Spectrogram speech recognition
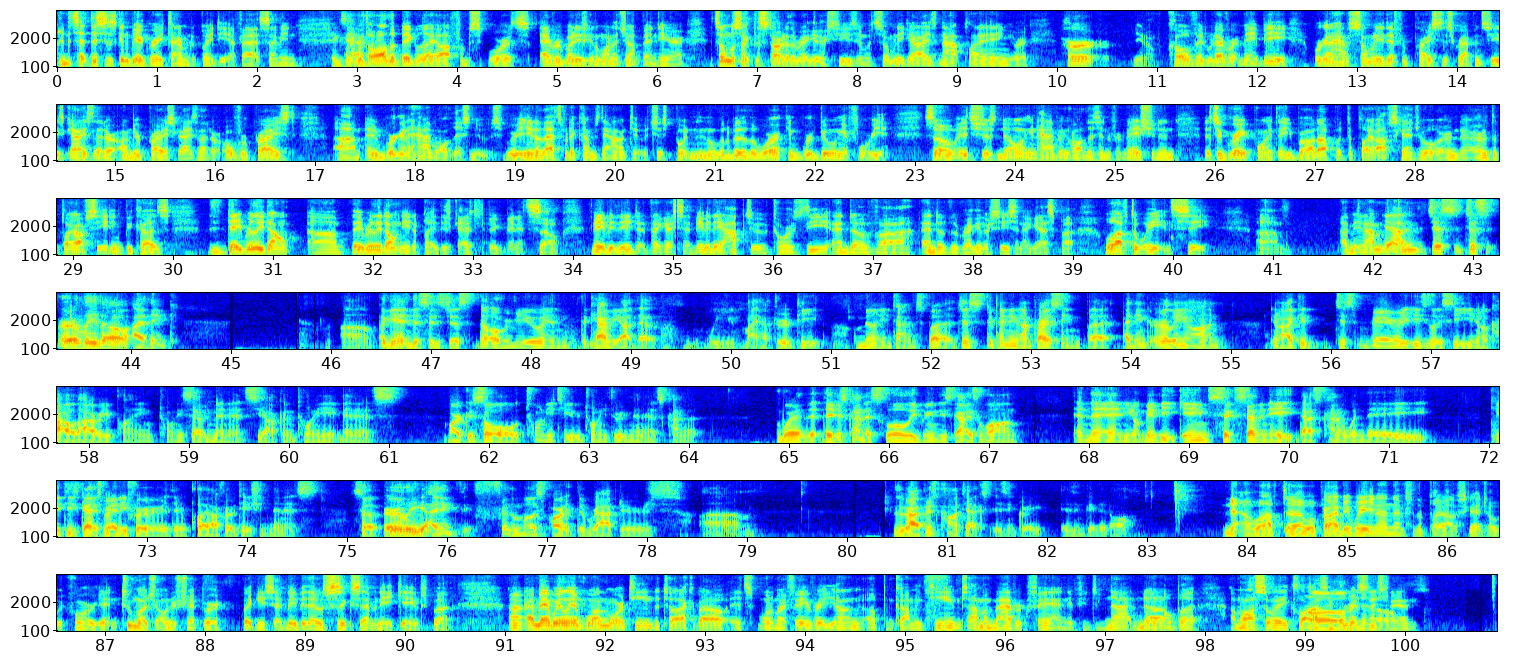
and it said this is going to be a great time to play DFS. I mean, exactly. with all the big layoff from sports, everybody's going to want to jump in here. It's almost like the start of the regular season with so many guys not playing or hurt, you know, COVID, whatever it may be. We're going to have so many different price discrepancies, guys that are underpriced, guys that are overpriced. Um, and we're going to have all this news. We're, you know, that's what it comes down to. It's just putting in a little bit of the work, and we're doing it for you. So it's just knowing and having all this information. And it's a great point that you brought up with the playoff schedule or, or the playoff seeding because they really don't. Um, they really don't need to play these guys big minutes. So maybe they, like I said, maybe they opt to towards the end of uh, end of the regular season, I guess. But we'll have to wait and see. Um, I mean, I'm yeah. I'm, just just early though. I think um, again, this is just the overview and the caveat that we might have to repeat a million times, but just depending on pricing. But I think early on, you know, I could just very easily see, you know, Kyle Lowry playing 27 minutes, Siakam 28 minutes, Marcus Gasol 22, 23 minutes, kind of where the, they just kind of slowly bring these guys along. And then, you know, maybe game six, seven, eight, that's kind of when they get these guys ready for their playoff rotation minutes. So early, I think for the most part, the Raptors, um, the Raptors context isn't great, isn't good at all. No, we'll have to. We'll probably be waiting on them for the playoff schedule before we're getting too much ownership, or like you said, maybe those six, seven, eight games. But uh, man, we only have one more team to talk about. It's one of my favorite young up and coming teams. I'm a Maverick fan, if you did not know, but I'm also a closet oh, Grizzlies no. fan.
